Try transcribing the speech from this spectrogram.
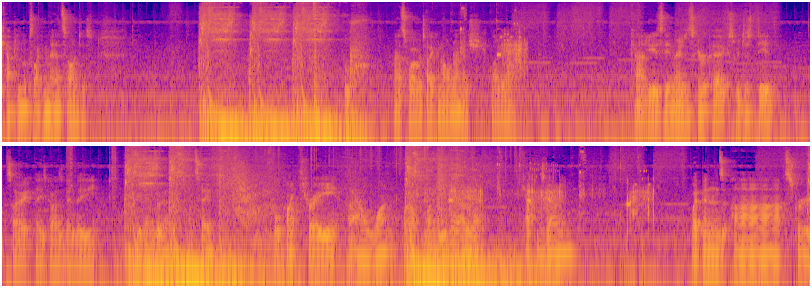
Captain looks like a mad scientist. Oof. That's why we're taking hull damage. Bloody hell. Can't use the emergency repair because we just did. So these guys better be pretty damn good at it. Let's see. 4.3, they are 1. Well, one of you get out of that. Captain's going in. Weapons are screwed.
